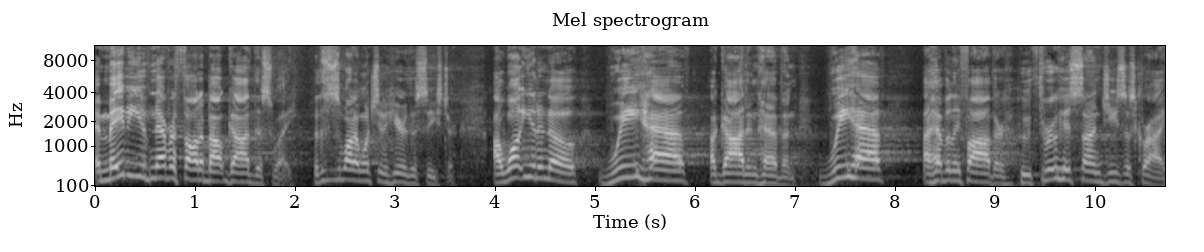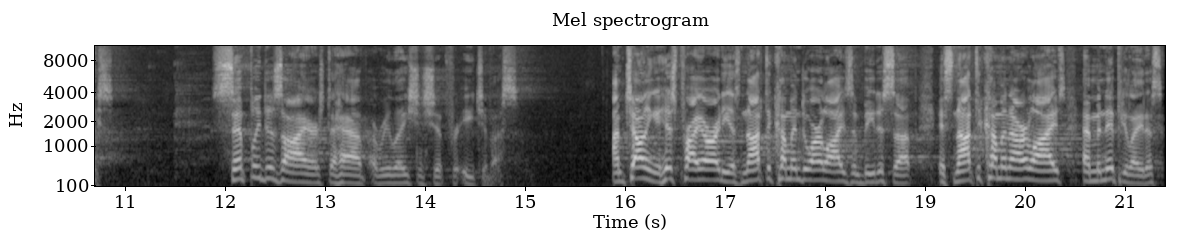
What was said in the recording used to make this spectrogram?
And maybe you've never thought about God this way, but this is what I want you to hear this Easter. I want you to know we have a God in heaven. We have a Heavenly Father who, through His Son, Jesus Christ, simply desires to have a relationship for each of us. I'm telling you, his priority is not to come into our lives and beat us up. It's not to come in our lives and manipulate us.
